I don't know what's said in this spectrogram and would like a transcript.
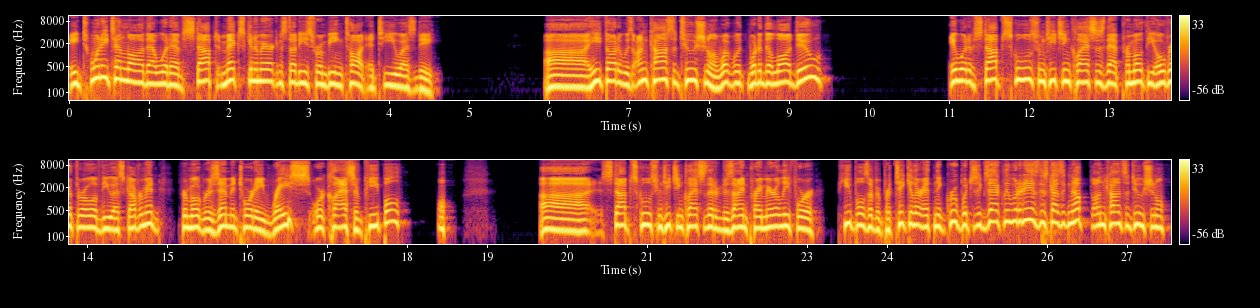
A 2010 law that would have stopped Mexican American studies from being taught at TUSD. Uh, he thought it was unconstitutional. What, what, what did the law do? It would have stopped schools from teaching classes that promote the overthrow of the U.S. government, promote resentment toward a race or class of people uh, stopped schools from teaching classes that are designed primarily for pupils of a particular ethnic group, which is exactly what it is. This guy's like, nope, unconstitutional.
